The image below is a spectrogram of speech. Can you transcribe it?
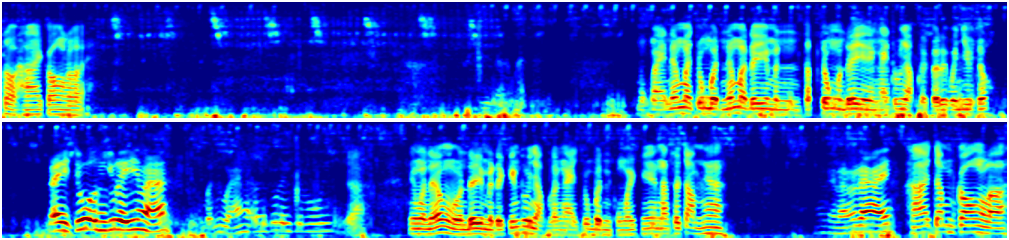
Rồi hai con rồi. Một ngày nếu mà trung bình nếu mà đi mình tập trung mình đi thì ngày thu nhập được cỡ được bao nhiêu chú? Đây chú ưng chú đi mà. Bệnh hoạn ơn chú đi cho vui. Dạ. Nhưng mà nếu mà mình đi mình để kiếm thu nhập là ngày trung bình cũng phải năm sáu trăm nha. Là nó ra ấy. 200 con là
